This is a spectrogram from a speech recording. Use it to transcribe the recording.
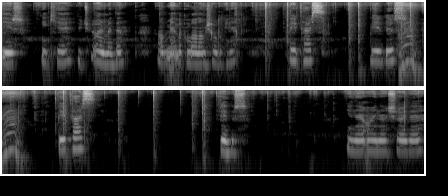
Bir, iki, üç. Örmeden aldım. Yani bakın bağlamış olduk yine. Bir ters, bir düz, bir ters, bir düz. Yine aynen şöyle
